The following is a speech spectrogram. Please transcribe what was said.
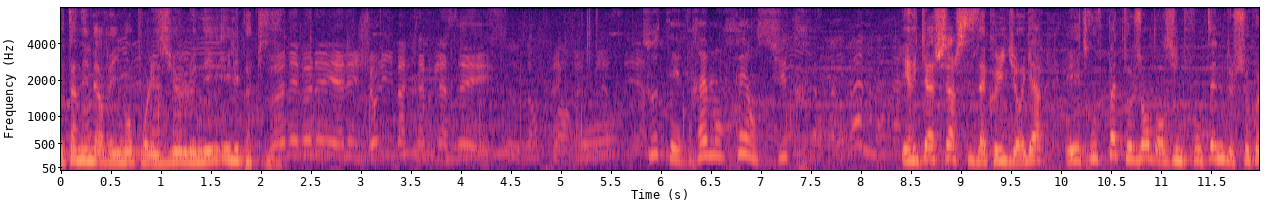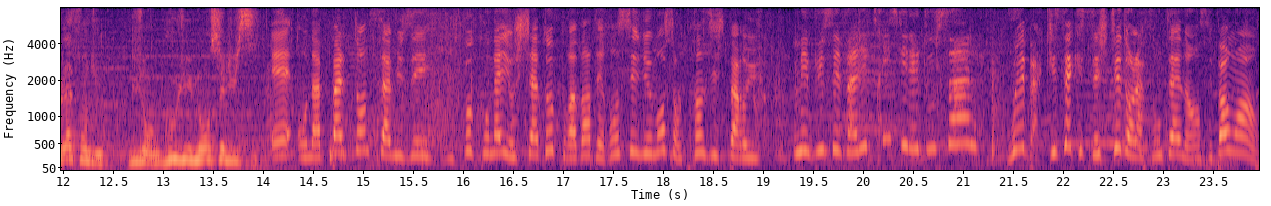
est un émerveillement pour les yeux, le nez et les papilles. Venez, venez, elle est jolie ma crème glacée. Tout est vraiment fait en sucre. Erika cherche ses acolytes du regard et les trouve pataugeant dans une fontaine de chocolat fondu, buvant goulûment celui-ci. Eh, on n'a pas le temps de s'amuser. Il faut qu'on aille au château pour avoir des renseignements sur le prince disparu. Mais Bucéphale est triste, il est tout sale. Oui, bah qui c'est qui s'est jeté dans la fontaine, hein? C'est pas moi. hein.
